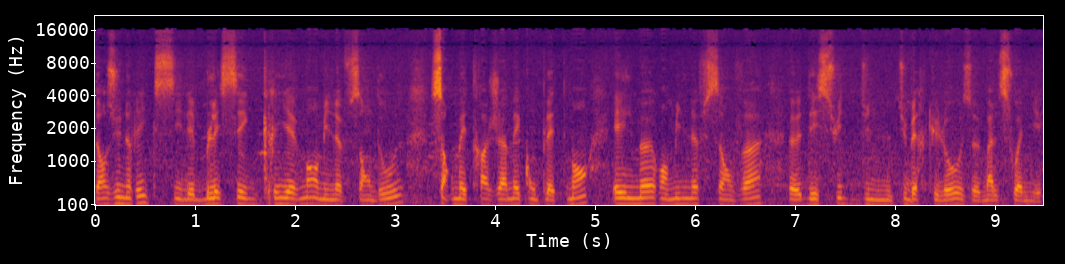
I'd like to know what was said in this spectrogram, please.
dans une rixe, il est blessé grièvement en 1912, s'en remettra jamais complètement, et il meurt en 1920 des suites d'une tuberculose mal soignée.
